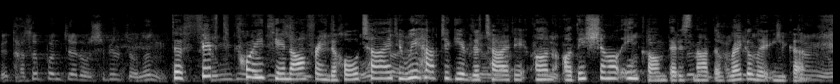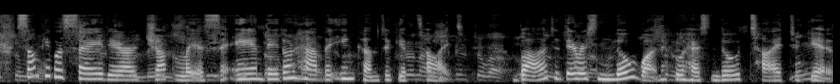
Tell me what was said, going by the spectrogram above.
The fifth point in offering the whole tithe, we have to give the tithe on additional income that is not the regular income. Some people say they are jobless and they don't have the income to give tithe. But there is no one who has no tithe to give.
